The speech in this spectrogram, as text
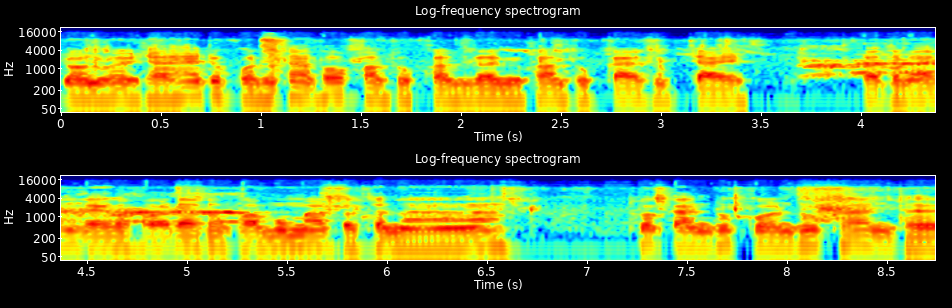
จงอวยชัยให้ทุกคนทุกท่านพบความสุขความเจริญมีความสุขกายสุขใจปรารถนาที่ใดก็ขอได้ทรงความมุ่งมั่นปรารถนาทั่วกันทุกคนทุกท่านเทิ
